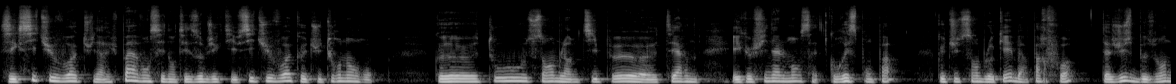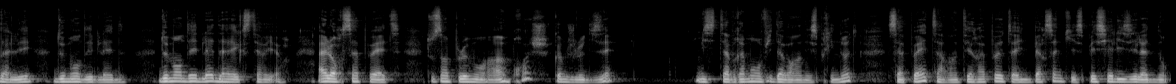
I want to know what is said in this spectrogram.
c'est que si tu vois que tu n'arrives pas à avancer dans tes objectifs, si tu vois que tu tournes en rond, que tout semble un petit peu euh, terne et que finalement ça ne te correspond pas, que tu te sens bloqué, bah parfois, tu as juste besoin d'aller demander de l'aide. Demander de l'aide à l'extérieur. Alors ça peut être tout simplement à un proche, comme je le disais, mais si tu as vraiment envie d'avoir un esprit neutre, ça peut être à un thérapeute, à une personne qui est spécialisée là-dedans,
